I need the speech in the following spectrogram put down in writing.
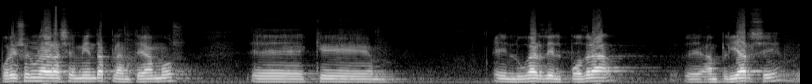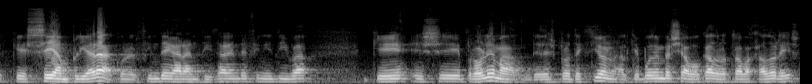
Por eso en una de las enmiendas planteamos eh, que en lugar del podrá eh, ampliarse, que se ampliará con el fin de garantizar en definitiva que ese problema de desprotección al que pueden verse abocados los trabajadores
